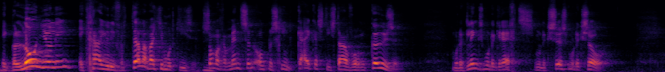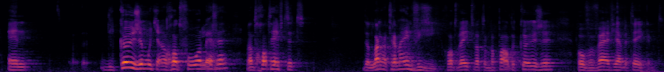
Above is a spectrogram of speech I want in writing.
Ik beloon jullie, ik ga jullie vertellen wat je moet kiezen. Sommige mensen, ook misschien kijkers, die staan voor een keuze. Moet ik links, moet ik rechts, moet ik zus, moet ik zo. En die keuze moet je aan God voorleggen, want God heeft het, de lange termijnvisie. God weet wat een bepaalde keuze over vijf jaar betekent.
